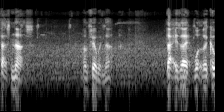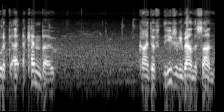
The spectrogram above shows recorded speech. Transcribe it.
That's nuts. I'm filming that. That is a what they call a, a, a Kembo. Kind of usually round the sun,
